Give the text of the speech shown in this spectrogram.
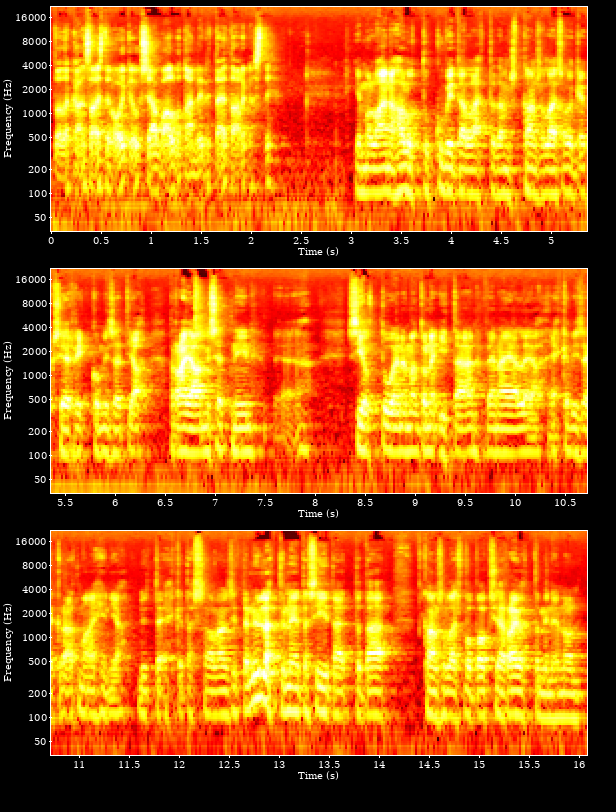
tuota, kansalaisten oikeuksia valvotaan erittäin tarkasti. Ja me ollaan aina haluttu kuvitella, että tämmöiset kansalaisoikeuksien rikkomiset ja rajaamiset niin äh, sijoittuu enemmän tuonne itään, Venäjälle ja ehkä Visegrad-maihin. Ja nyt ehkä tässä ollaan sitten yllättyneitä siitä, että tämä kansalaisvapauksien rajoittaminen on,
